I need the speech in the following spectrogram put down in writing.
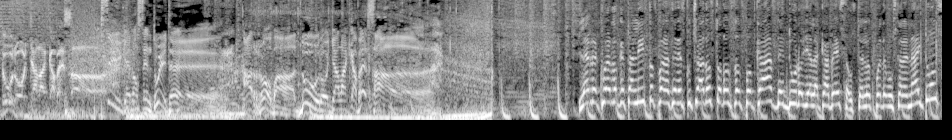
Duro y a la cabeza. Síguenos en Twitter, arroba duro y a la cabeza. Les recuerdo que están listos para ser escuchados todos los podcasts de Duro y a la cabeza. Usted los puede buscar en iTunes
